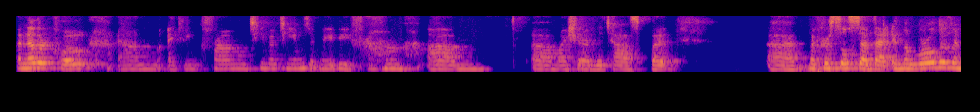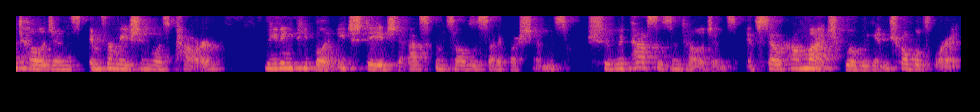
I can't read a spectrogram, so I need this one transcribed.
another quote, um, I think from Team of Teams, it may be from um, uh, my share of the task, but uh, McChrystal said that in the world of intelligence, information was power, leading people at each stage to ask themselves a set of questions. Should we pass this intelligence? If so, how much? Will we get in trouble for it?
